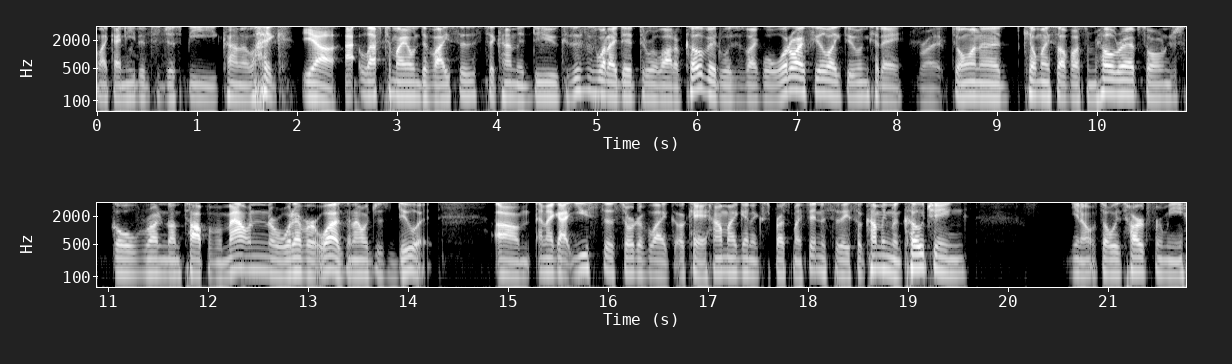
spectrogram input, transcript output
Like I needed to just be kind of like Yeah, left to my own devices to kind of do because this is what I did through a lot of COVID was just like, well, what do I feel like doing today? right. Do I want to kill myself on some hill reps or I want to just go run on top of a mountain or whatever it was? And I would just do it. Um, and I got used to sort of like, okay, how am I going to express my fitness today? So coming to coaching, you know, it's always hard for me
